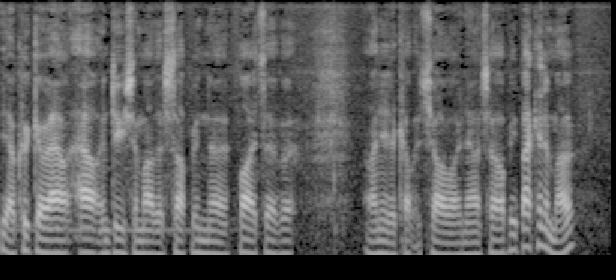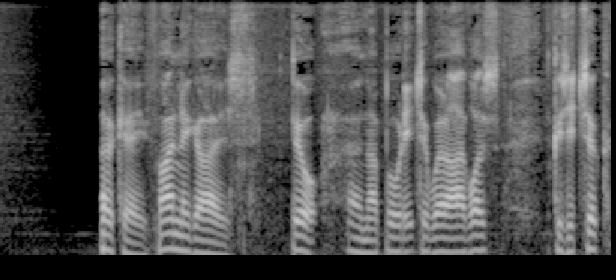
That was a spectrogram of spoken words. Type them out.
Yeah, I could go out, out and do some other stuff in the fighter, but I need a cup of chai right now, so I'll be back in a mo. Okay, finally guys, built, and I brought it to where I was, because it took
